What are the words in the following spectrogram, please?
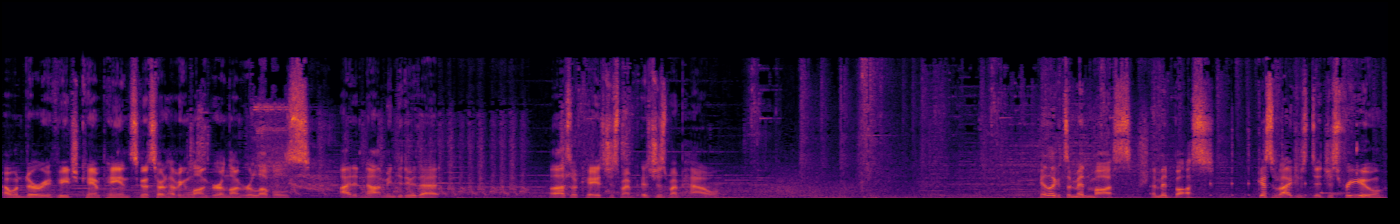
I wonder if each campaign is going to start having longer and longer levels. I did not mean to do that. Well, that's okay. It's just my it's just my POW. Hey, look, it's a mid boss. A mid boss. Guess what I just did just for you.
